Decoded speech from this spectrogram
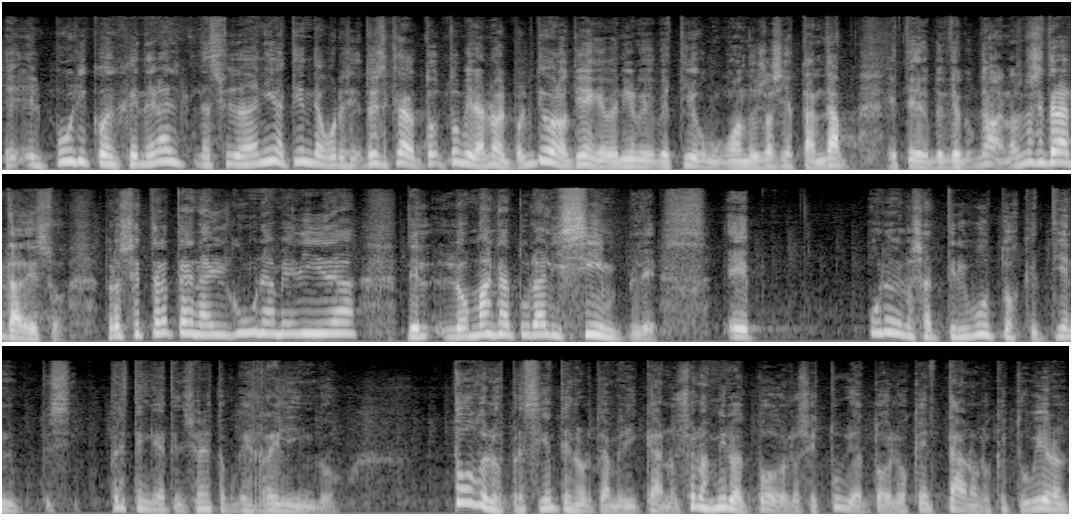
El el público en general, la ciudadanía tiende a aburrirse. Entonces, claro, tú, mira, no, el político no tiene que venir vestido como cuando yo hacía stand-up. este, no, no, se trata de eso. Pero se trata en alguna medida de lo más natural y simple. Eh, uno de los atributos que tienen, pues, préstenle atención a esto porque es re lindo. Todos los presidentes norteamericanos, yo los miro a todos, los estudio a todos, los que estaban, los que estuvieron,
